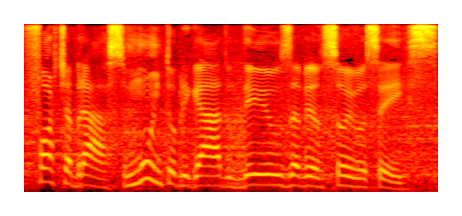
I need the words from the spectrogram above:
Forte abraço, muito obrigado, Deus abençoe vocês.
